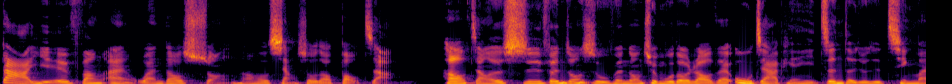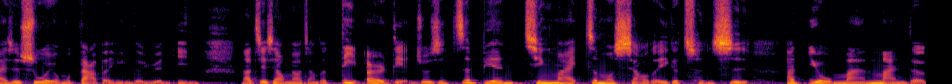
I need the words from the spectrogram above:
大爷方案，玩到爽，然后享受到爆炸。好，讲了十分钟、十五分钟，全部都绕在物价便宜，真的就是清迈是数位游牧大本营的原因。那接下来我们要讲的第二点，就是这边清迈这么小的一个城市，它有满满的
